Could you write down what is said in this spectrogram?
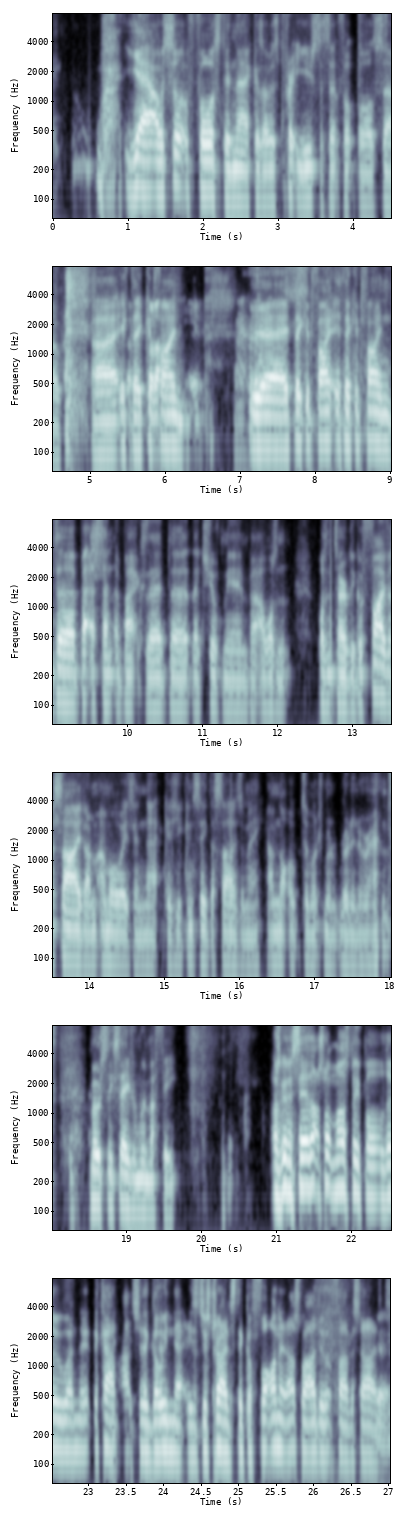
yeah, I was sort of forced in there because I was pretty useless at football. So, uh, if they could find, yeah, if they could find, if they could find uh, better centre backs, they'd uh, they'd shove me in. But I wasn't wasn't terribly good. Five aside, I'm I'm always in that because you can see the size of me. I'm not up to much running around, mostly saving with my feet. I was going to say that's what most people do when they, they can't actually go in there is just try and stick a foot on it. That's what I do at five aside. Yeah.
